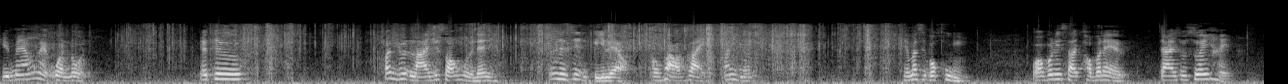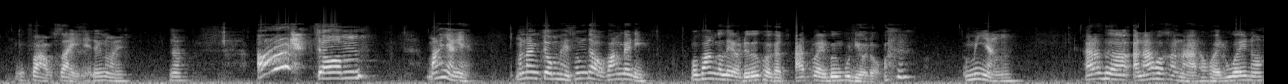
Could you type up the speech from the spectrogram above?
กินแม่งแม่อ้วนโดดอย่าจือมันหยุดหลายอยู่สองหมื่นได้นี่มันจะสิ้นปีแล้วเอาเผาใส่มันหยุดเห็นมันสิบคุมว่าบริษัทเขาไม่ได้จ่ายช่วยให้เอาเผาใส่เนี่ยจังหน่อยนะอ้าจมมาอย่างเงี้ยมันนั่งจมให้ส้มเจ้าฟังได้นี่ บ่ฟังก็แล้วเด้อข่อยก็อัดไว้เบิ่งผู้เดียวดอกไม่หยังถ้าเธออนาคตข้างหน้าถ้าข่อยรวยเนาะ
